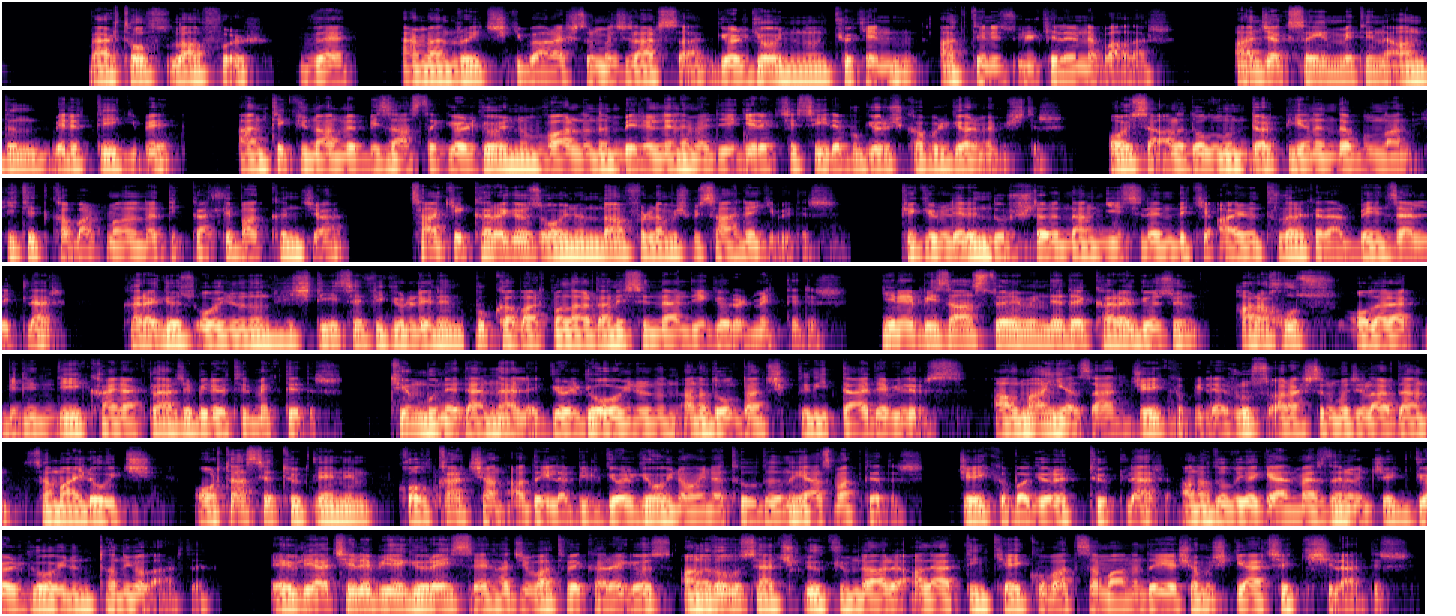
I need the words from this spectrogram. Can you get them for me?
Bertolf Laufer ve Herman Reich gibi araştırmacılarsa gölge oyununun kökeninin Akdeniz ülkelerine bağlar. Ancak Sayın Metin And'ın belirttiği gibi Antik Yunan ve Bizans'ta gölge oyunun varlığının belirlenemediği gerekçesiyle bu görüş kabul görmemiştir. Oysa Anadolu'nun dört bir yanında bulunan Hitit kabartmalarına dikkatli bakınca sanki Karagöz oyunundan fırlamış bir sahne gibidir. Figürlerin duruşlarından giysilerindeki ayrıntılara kadar benzerlikler Karagöz oyununun hiç değilse figürlerinin bu kabartmalardan esinlendiği görülmektedir. Yine Bizans döneminde de Karagöz'ün Harahus olarak bilindiği kaynaklarca belirtilmektedir. Tüm bu nedenlerle gölge oyununun Anadolu'dan çıktığını iddia edebiliriz. Alman yazar Jacob ile Rus araştırmacılardan Samailovic, Orta Asya Türklerinin Kolkarçan adıyla bir gölge oyunu oynatıldığını yazmaktadır. Jacob'a göre Türkler Anadolu'ya gelmezden önce gölge oyununu tanıyorlardı. Evliya Çelebi'ye göre ise Hacivat ve Karagöz, Anadolu Selçuklu hükümdarı Alaaddin Keykubat zamanında yaşamış gerçek kişilerdir.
